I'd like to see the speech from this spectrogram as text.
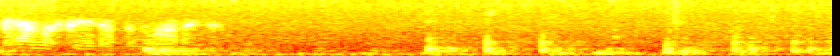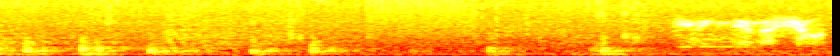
Camera feed up and running. Giving them a shot.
